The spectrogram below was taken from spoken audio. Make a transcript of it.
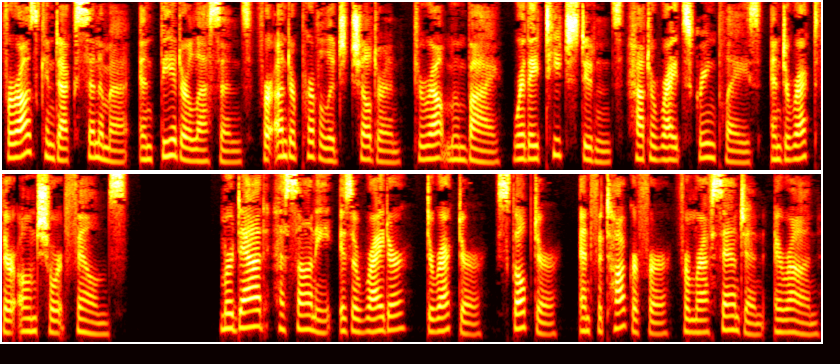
Faraz conducts cinema and theater lessons for underprivileged children throughout Mumbai where they teach students how to write screenplays and direct their own short films. Mehrdad Hasani is a writer, director, sculptor, and photographer from Rafsanjan, Iran.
